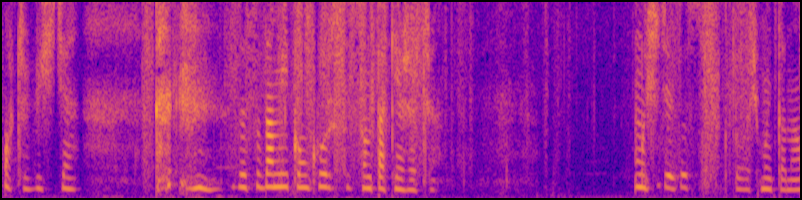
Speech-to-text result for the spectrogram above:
oczywiście zasadami konkursu są takie rzeczy. Musicie zasubskrybować mój kanał.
